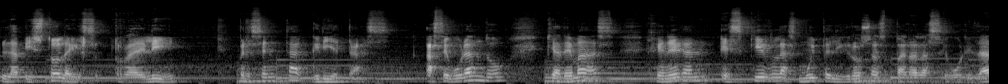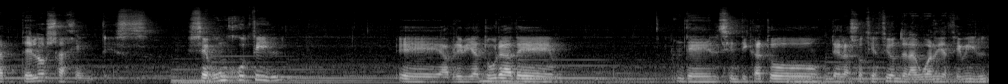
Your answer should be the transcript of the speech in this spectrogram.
la pistola israelí presenta grietas, asegurando que además generan esquirlas muy peligrosas para la seguridad de los agentes. Según Jutil, eh, abreviatura de, del sindicato de la Asociación de la Guardia Civil,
